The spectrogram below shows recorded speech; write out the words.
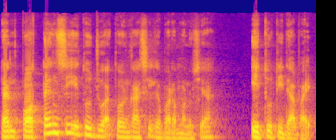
Dan potensi itu juga Tuhan kasih kepada manusia itu tidak baik.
